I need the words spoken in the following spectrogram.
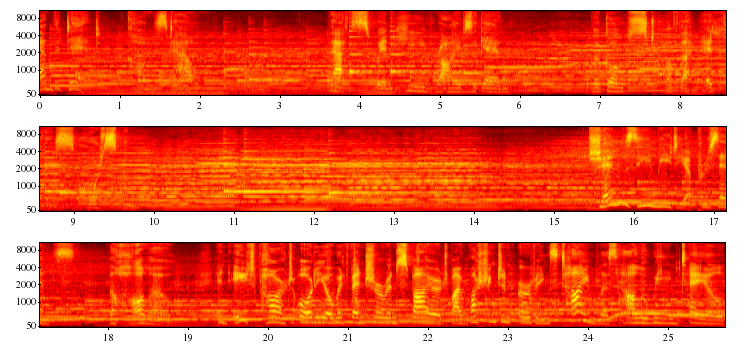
and the dead comes down. That's when he rides again, the ghost of the Headless Horseman. Gen Z Media presents The Hollow, an eight part audio adventure inspired by Washington Irving's timeless Halloween tale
